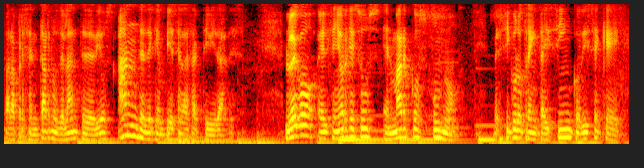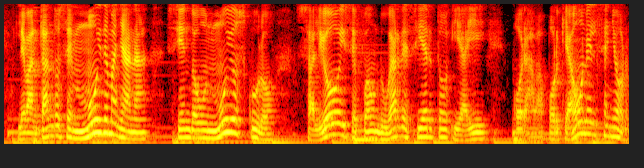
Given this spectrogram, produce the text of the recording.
para presentarnos delante de Dios antes de que empiecen las actividades. Luego el Señor Jesús en Marcos 1, versículo 35 dice que levantándose muy de mañana, siendo aún muy oscuro, salió y se fue a un lugar desierto y ahí oraba, porque aún el Señor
